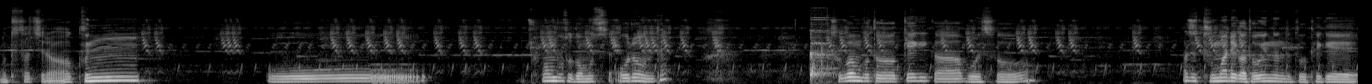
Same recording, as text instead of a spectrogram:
어떡하지라 군... 오... 초반부터 너무 세... 어려운데? 초반부터 깨기가 뭐였 어? 아직 두 마리가 더 있는데도 되게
